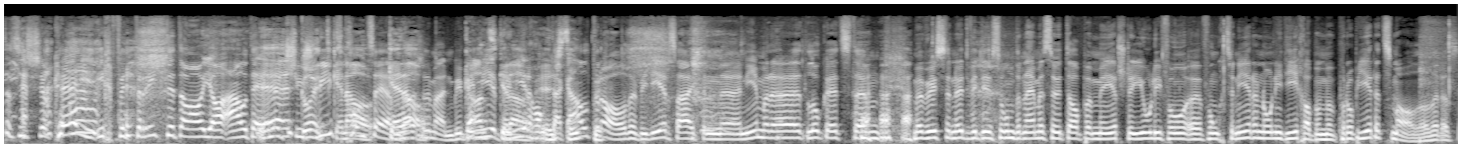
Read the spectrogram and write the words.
das ist okay. Ich vertrete da ja auch den ja, Energy gut, Schweiz genau, Konzern. Genau. Also, meine, bei, bei, mir, genau. bei mir hängt der Geld dran, oder? Bei dir sagt dann äh, niemand, äh, schau jetzt, ähm, wir wissen nicht, wie das Unternehmen sollte ab dem 1. Juli fun äh, funktionieren ohne dich, aber wir probieren es mal, oder? Das,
